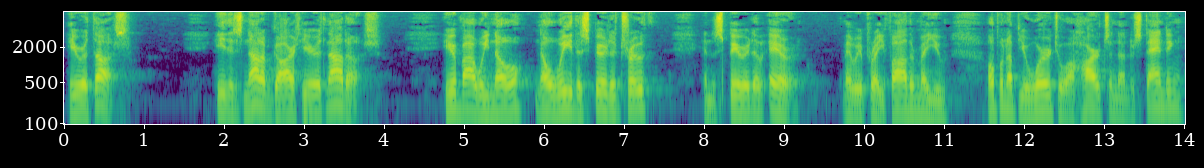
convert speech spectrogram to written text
heareth us. He that is not of God heareth not us. Hereby we know, know we the spirit of truth and the spirit of error. May we pray. Father, may you open up your word to our hearts and understanding.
